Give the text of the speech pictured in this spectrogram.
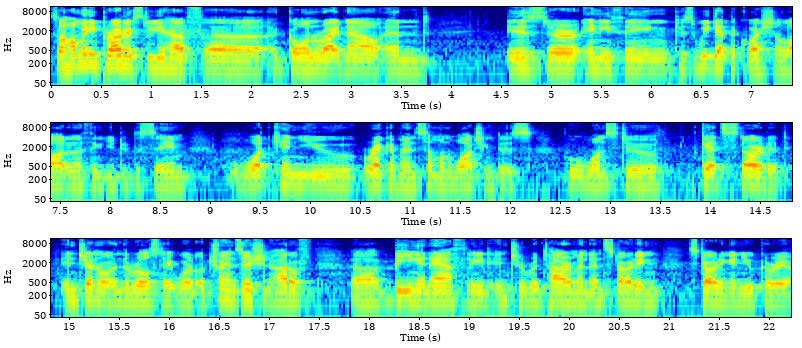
So how many projects do you have uh, going right now, and is there anything? Because we get the question a lot, and I think you do the same. What can you recommend someone watching this who wants to get started in general in the real estate world or transition out of uh, being an athlete into retirement and starting starting a new career?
